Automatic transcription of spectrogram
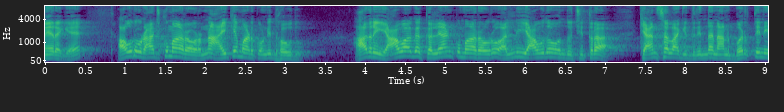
ಮೇರೆಗೆ ಅವರು ರಾಜ್ಕುಮಾರ್ ಅವರನ್ನು ಆಯ್ಕೆ ಮಾಡಿಕೊಂಡಿದ್ದು ಹೌದು. ಆದರೆ ಯಾವಾಗ ಕಲ್ಯಾಣ್ ಕುಮಾರ್ ಅವರು ಅಲ್ಲಿ ಯಾವುದೋ ಒಂದು ಚಿತ್ರ ಕ್ಯಾನ್ಸಲ್ ಆಗಿದ್ದರಿಂದ ನಾನು ಬರ್ತೀನಿ,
